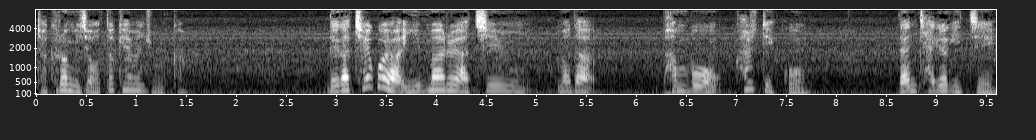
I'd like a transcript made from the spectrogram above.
자, 그럼 이제 어떻게 하면 좋을까? 내가 최고야. 이 말을 아침마다 반복할 수도 있고, 난 자격이 있지.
